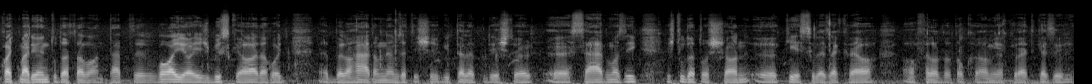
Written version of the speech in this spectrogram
Katymári öntudata van, tehát vallja és büszke arra, hogy ebből a három nemzetiségű településtől származik, és tudatosan készül ezekre a, feladatokra, ami a következő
